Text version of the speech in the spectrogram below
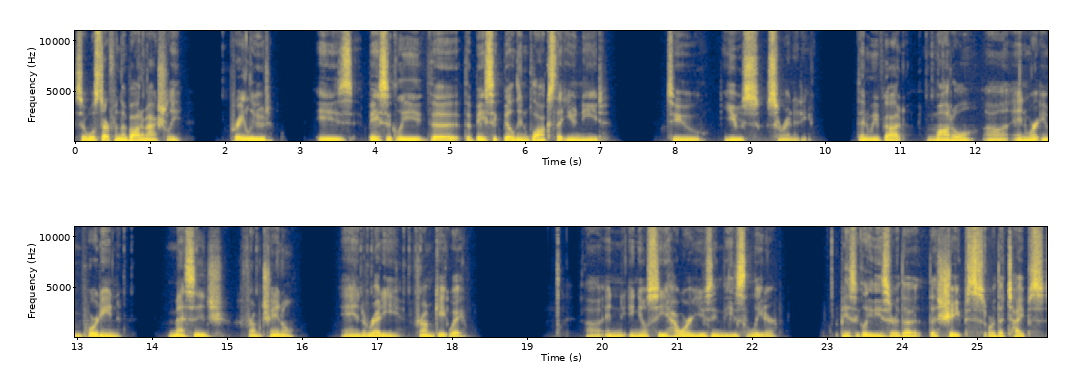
So we'll start from the bottom actually. Prelude is basically the, the basic building blocks that you need to use Serenity. Then we've got model, uh, and we're importing message from channel and ready from gateway. Uh, and, and you'll see how we're using these later. Basically, these are the, the shapes or the types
